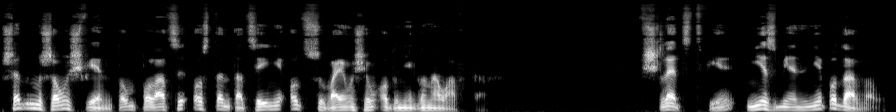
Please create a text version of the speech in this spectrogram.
przed mszą świętą Polacy ostentacyjnie odsuwają się od niego na ławkach. W śledztwie niezmiennie podawał,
